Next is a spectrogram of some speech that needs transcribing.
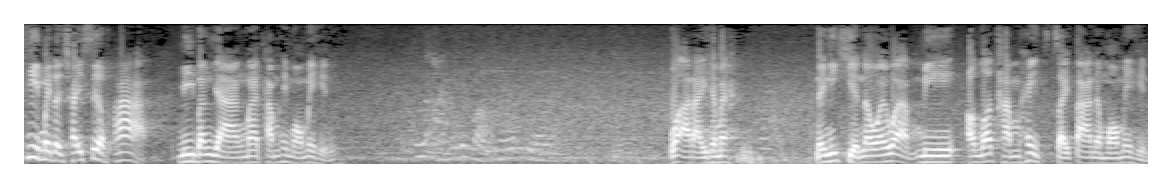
ที่ไม่ต้ใช้เสื้อผ้า มีบางอย่างมาทำให้มองไม่เห็นว่าอะไรใช่ไหมในนี้เขียนเอาไว้ว่า มีอัลลอฮ์ทำให้สายตาเนี่ยมองไม่เห็น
